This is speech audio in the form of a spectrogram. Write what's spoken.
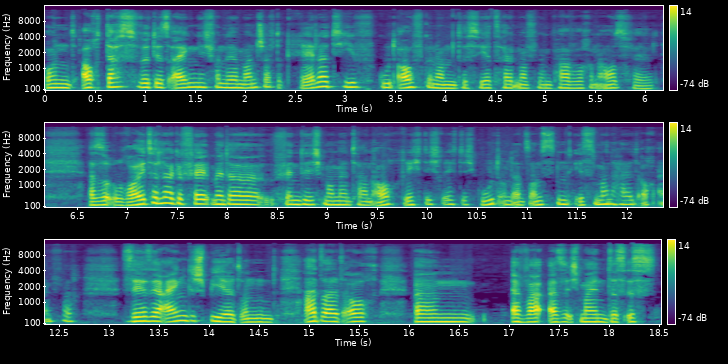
und auch das wird jetzt eigentlich von der Mannschaft relativ gut aufgenommen, dass sie jetzt halt mal für ein paar Wochen ausfällt. Also Reuteler gefällt mir da, finde ich, momentan auch richtig, richtig gut. Und ansonsten ist man halt auch einfach sehr, sehr eingespielt und hat halt auch, ähm, also ich meine, das ist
